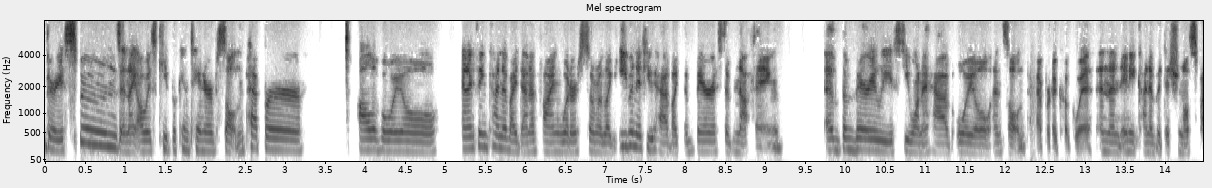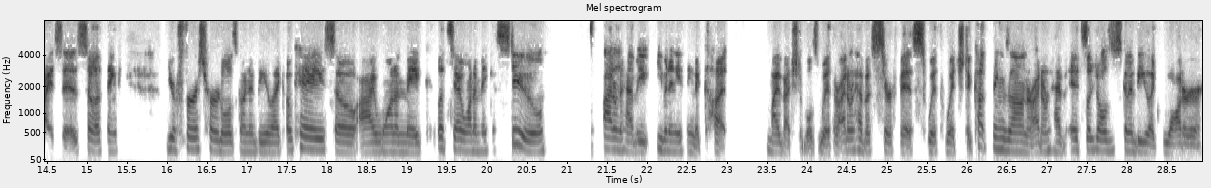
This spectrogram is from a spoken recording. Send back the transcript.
various spoons and i always keep a container of salt and pepper olive oil and i think kind of identifying what are some of like even if you have like the barest of nothing at the very least you want to have oil and salt and pepper to cook with and then any kind of additional spices. So i think your first hurdle is going to be like okay so i want to make let's say i want to make a stew. I don't have even anything to cut my vegetables with or i don't have a surface with which to cut things on or i don't have it's all just going to be like water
